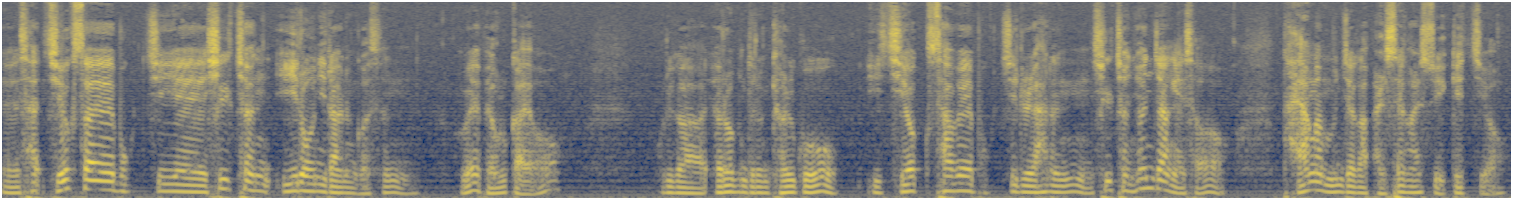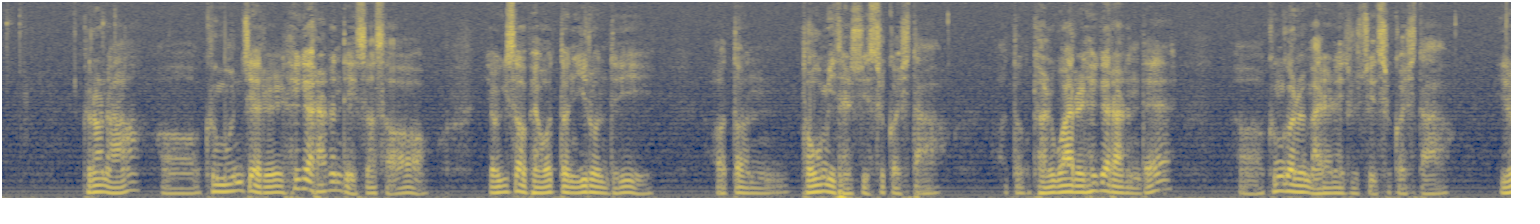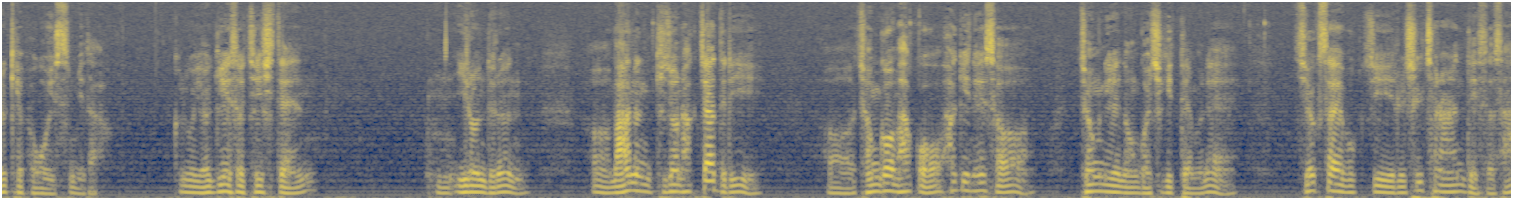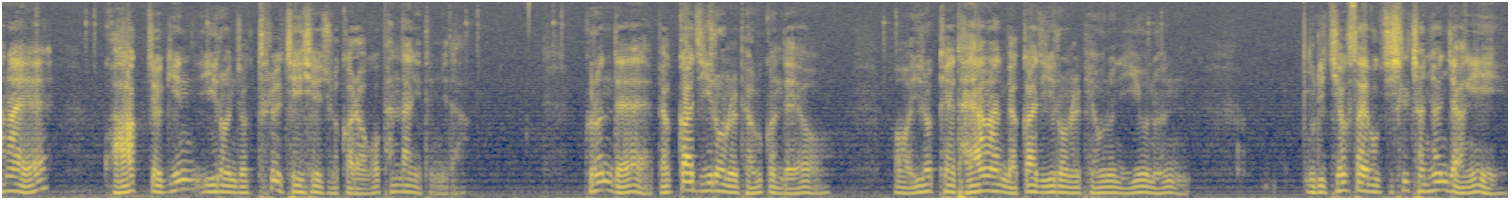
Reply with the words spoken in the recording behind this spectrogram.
예, 사- 지역사회 복지의 실천 이론이라는 것은 왜 배울까요? 우리가 여러분들은 결국 이 지역사회 복지를 하는 실천 현장에서 다양한 문제가 발생할 수 있겠지요. 그러나 어, 그 문제를 해결하는 데 있어서 여기서 배웠던 이론들이 어떤 도움이 될 수 있을 것이다. 어떤 결과를 해결하는데 어, 근거를 마련해 줄 수 있을 것이다. 이렇게 보고 있습니다. 그리고 여기에서 제시된 음, 이론들은 어, 많은 기존 학자들이 어, 점검하고 확인해서 정리해 놓은 것이기 때문에 지역사회 복지를 실천하는 데 있어서 하나의 과학적인 이론적 틀을 제시해 줄 거라고 판단이 됩니다. 그런데 몇 가지 이론을 배울 건데요. 어, 이렇게 다양한 몇 가지 이론을 배우는 이유는 우리 지역사회복지 실천 현장이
